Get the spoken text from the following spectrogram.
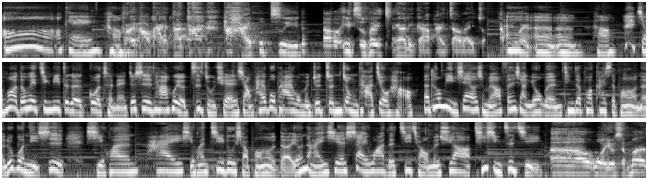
哦，OK，好，他会跑开，他他他还不至于到一直会想要你跟他拍照那一种，他不会。嗯嗯嗯，好，小朋友都会经历这个过程呢，就是他会有自主权，想拍不拍，我们就尊重他就好。那 Tommy 你现在有什么要分享给我们听着 Podcast 的朋友呢？如果你是喜欢拍、喜欢记录小朋友的，有哪一些晒娃的技巧，我们需要提醒自己？呃，我有什么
